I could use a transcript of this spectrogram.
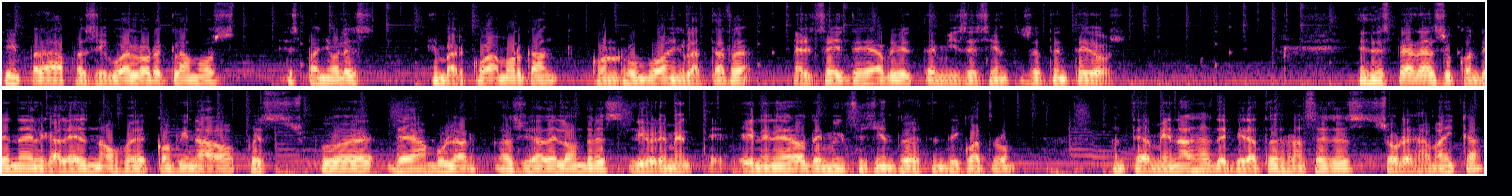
y para apaciguar los reclamos españoles embarcó a Morgan con rumbo a Inglaterra el 6 de abril de 1672. En espera de su condena, el galés no fue confinado, pues pudo deambular la ciudad de Londres libremente. En enero de 1674, ante amenazas de piratas franceses sobre Jamaica,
